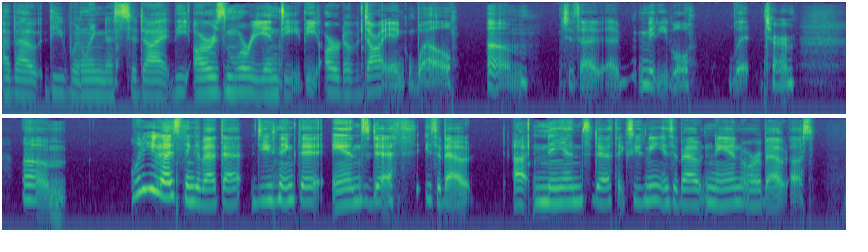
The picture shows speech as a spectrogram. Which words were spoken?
about the willingness to die, the ars moriendi, the art of dying well, um, which is a, a medieval lit term. Um, what do you guys think about that? Do you think that Anne's death is about uh, Nan's death? Excuse me, is about Nan or about us?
